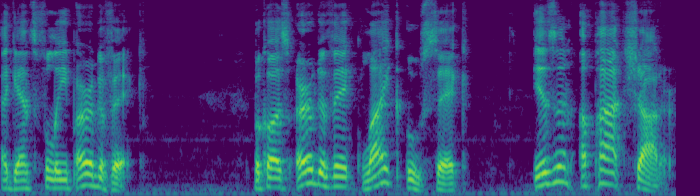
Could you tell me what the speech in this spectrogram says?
against Philippe Hrgovic Because Hrgovic, like Usyk, isn't a pot shotter.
